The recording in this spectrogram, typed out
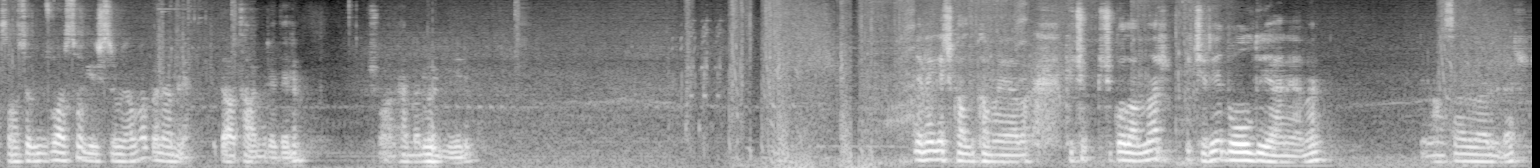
Asansörümüz varsa o geliştirmeyi almak önemli. Bir daha tamir edelim. Şu an hemen ölmeyelim. Gene geç kaldık ama ya bak. Küçük küçük olanlar içeriye doldu yani hemen. Gene hasar verdiler.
